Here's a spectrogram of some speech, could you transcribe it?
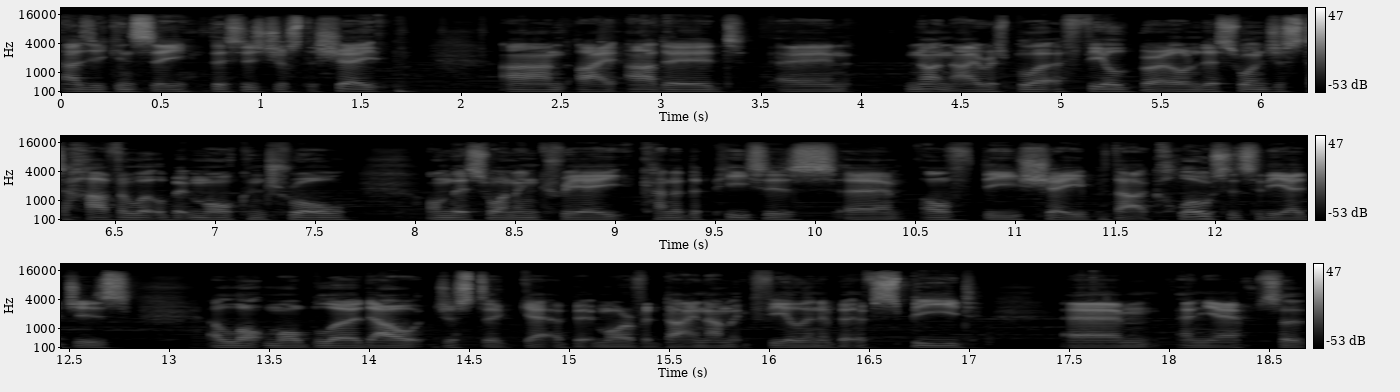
as you can see, this is just the shape. And I added an not an iris blur, a field blur on this one, just to have a little bit more control on this one and create kind of the pieces um, of the shape that are closer to the edges, a lot more blurred out, just to get a bit more of a dynamic feel and a bit of speed Um, and yeah, so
